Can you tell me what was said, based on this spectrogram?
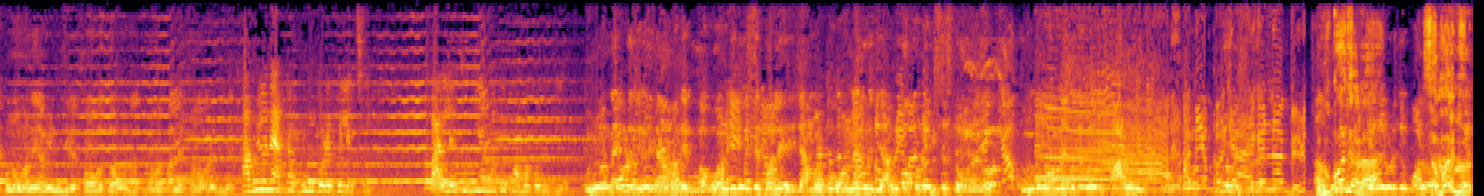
এখনও মানে আমি নিজেকে ক্ষমা করতে পারব না। তুমি আমার পারলে ক্ষমা করে দিলে আমিও না একটা ভুল করে ফেলেছি। পারলে তুমি আমাকে ক্ষমা করে দিও তুমি অন্যায় করেছ এটা আমাদের ভগবান যদি এসে বলে যে আমার বউ অন্যায় করেছে আমি কখনোই বিশ্বাস করব না গো তুমি কোনো অন্যায় করতে কোনোদিন পারো না রুকো যারা সবার করো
